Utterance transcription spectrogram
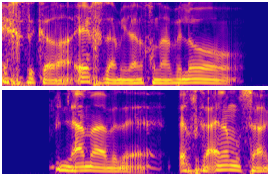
איך זה קרה, איך זה המילה הנכונה, ולא למה, וזה, איך זה קרה, אין לנו מושג.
